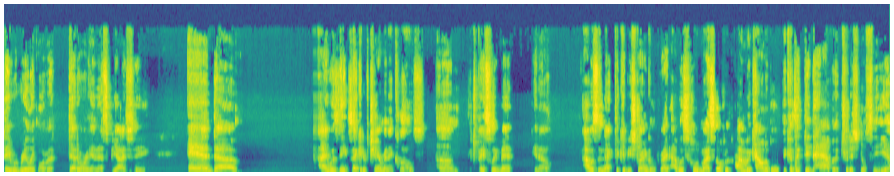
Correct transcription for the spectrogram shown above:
they were really more of a debt oriented SBIC. And uh, I was the executive chairman in close, um, which basically meant, you know, I was the neck that could be strangled, right? I was holding myself I'm accountable because it didn't have a traditional CEO.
